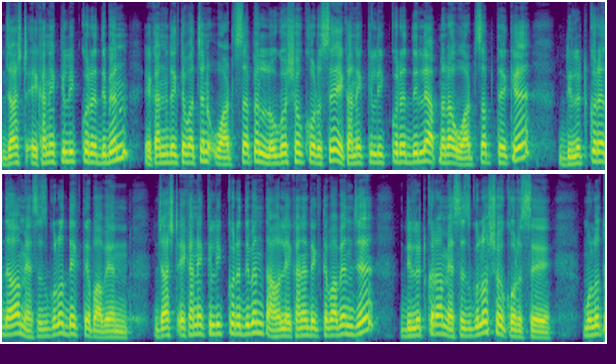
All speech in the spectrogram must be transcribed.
জাস্ট এখানে ক্লিক করে দিবেন, এখানে দেখতে পাচ্ছেন হোয়াটসঅ্যাপের লোগো শো করছে, এখানে ক্লিক করে দিলে আপনারা হোয়াটসঅ্যাপ থেকে ডিলিট করে দেওয়া মেসেজগুলো দেখতে পাবেন। জাস্ট এখানে ক্লিক করে দিবেন, তাহলে এখানে দেখতে পাবেন যে ডিলিট করা মেসেজগুলো শো করছে। মূলত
